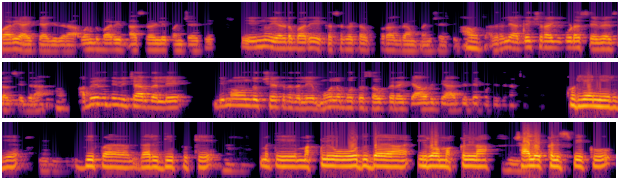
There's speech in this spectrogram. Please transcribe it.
ಬಾರಿ ಆಯ್ಕೆ ಆಗಿದ್ದೀರಾ? ಒಂದು ಬಾರಿ ದಾಸರಹಳ್ಳಿ ಪಂಚಾಯತಿ ಇನ್ನು ಎರಡು ಬಾರಿ ಕಸಘಟ್ಟಪುರ ಗ್ರಾಮ ಪಂಚಾಯತಿ. ಹೌದು. ಅದರಲ್ಲಿ ಅಧ್ಯಕ್ಷರಾಗಿ ಕೂಡ ಸೇವೆ ಸಲ್ಲಿಸಿದ್ರ ಅಭಿವೃದ್ಧಿ ವಿಚಾರದಲ್ಲಿ ನಿಮ್ಮ ಒಂದು ಕ್ಷೇತ್ರದಲ್ಲಿ ಮೂಲಭೂತ ಸೌಕರ್ಯಕ್ಕೆ ಯಾವ ರೀತಿ ಆದ್ಯತೆ ಕೊಟ್ಟಿದ್ದೀರಾ? ಕುಡಿಯೋ ನೀರಿಗೆ ದೀಪ ದಾರಿ ದೀಪಕ್ಕೆ ಮತ್ತೆ ಮಕ್ಕಳು ಓದುದ ಇರೋ ಮಕ್ಕಳನ್ನ ಶಾಲೆಗೆ ಕಳಿಸ್ಬೇಕು.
